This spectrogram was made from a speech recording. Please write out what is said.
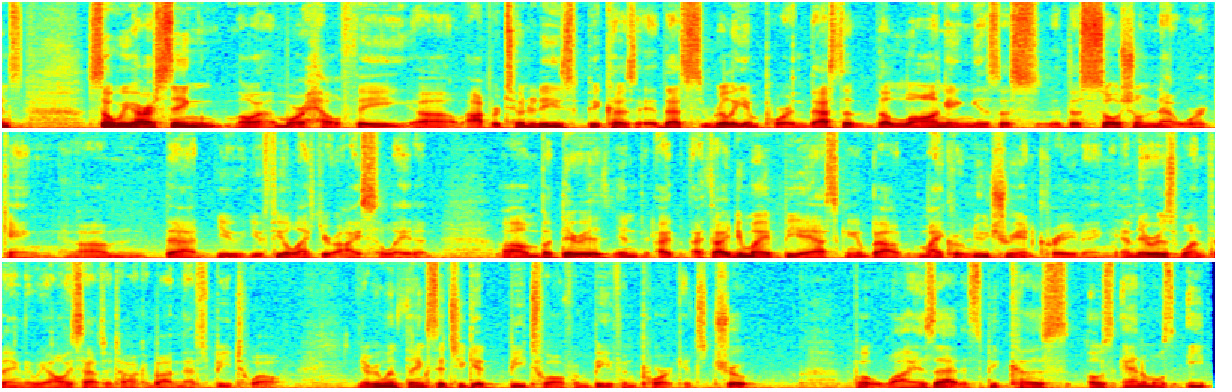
And so we are seeing more, more healthy uh, opportunities because that's really important. That's the, the longing is this, the social networking um, that you, you feel like you're isolated. Um, but there is, and I, I thought you might be asking about micronutrient craving, and there is one thing that we always have to talk about, and that's B12. Everyone thinks that you get B12 from beef and pork. It's true. But why is that? It's because those animals eat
